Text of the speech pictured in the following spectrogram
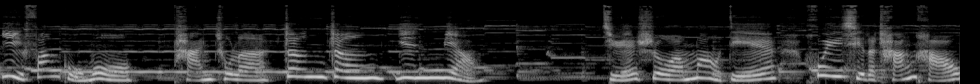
一方古木弹出了铮铮音妙。绝硕耄耋挥起了长毫，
